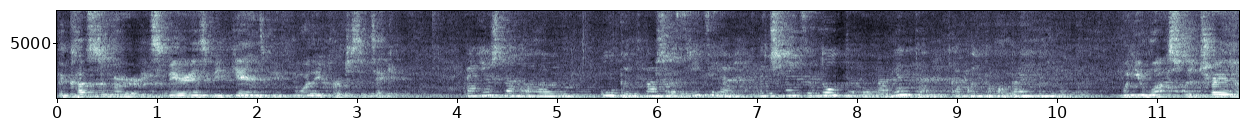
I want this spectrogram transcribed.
The customer experience begins before they purchase a ticket. Конечно, э, опыт вашего зрителя начинается до того момента, как он покупает билет. When you watch the trailer,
